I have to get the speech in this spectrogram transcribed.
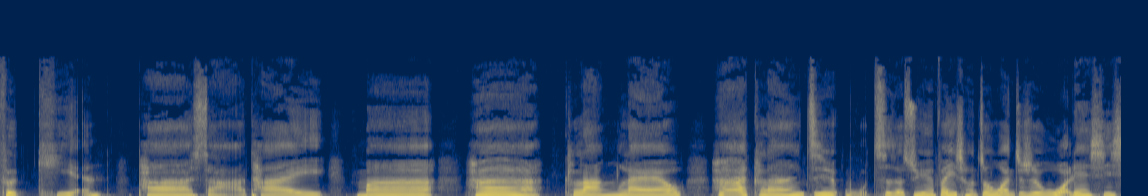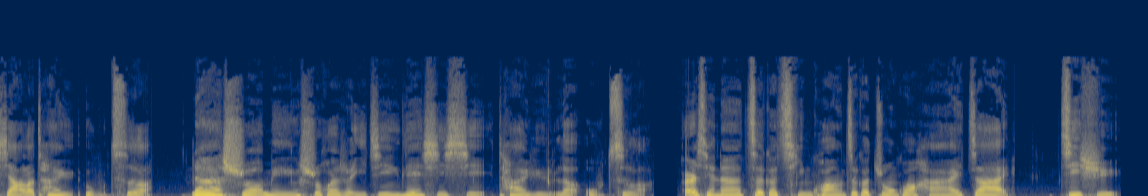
ฝึกเขียนภาษาไทยมาห้าครั้งแล้วห้าครั้ง就是五次的所以翻译成中文就是我练习写了泰语五次了 那说明说话人已经练习写泰语了五次了，而且呢，这个情况、这个状况还在继续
